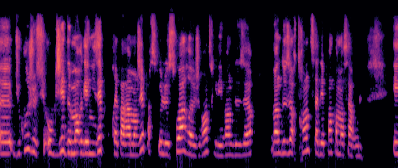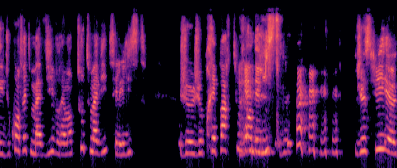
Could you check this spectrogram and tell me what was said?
Euh, du coup, je suis obligée de m'organiser pour préparer à manger parce que le soir, je rentre, il est 22h, 22h30, ça dépend comment ça roule. Et du coup, en fait, ma vie, vraiment, toute ma vie, c'est les listes. Je, je prépare tout le temps des listes. je suis euh,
